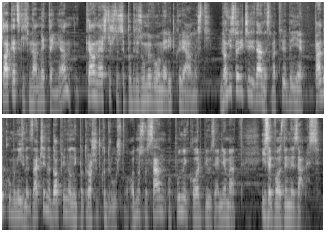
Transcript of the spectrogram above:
plakatskih nametanja, kao nešto što se podrazumeva u američkoj realnosti. Mnogi istoričari danas smatraju da je padu komunizma značajno doprinalo i potrošačko društvo, odnosno san o punoj korpi u zemljama iza gvozdene zavese.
